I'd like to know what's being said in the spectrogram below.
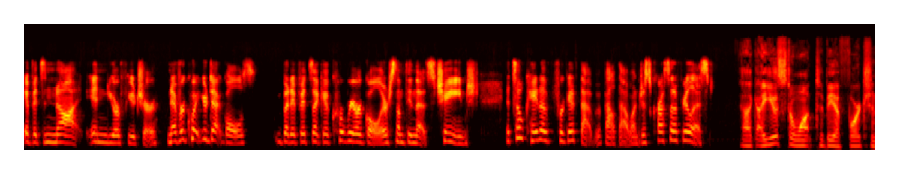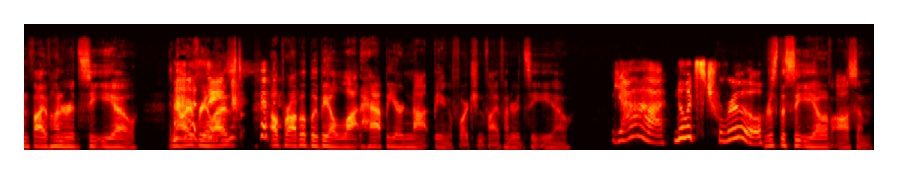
if it's not in your future. Never quit your debt goals. But if it's like a career goal or something that's changed, it's okay to forget that about that one. Just cross it off your list. Like I used to want to be a Fortune 500 CEO. And now I've realized I'll probably be a lot happier not being a Fortune 500 CEO. Yeah, no, it's true. I'm just the CEO of awesome.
